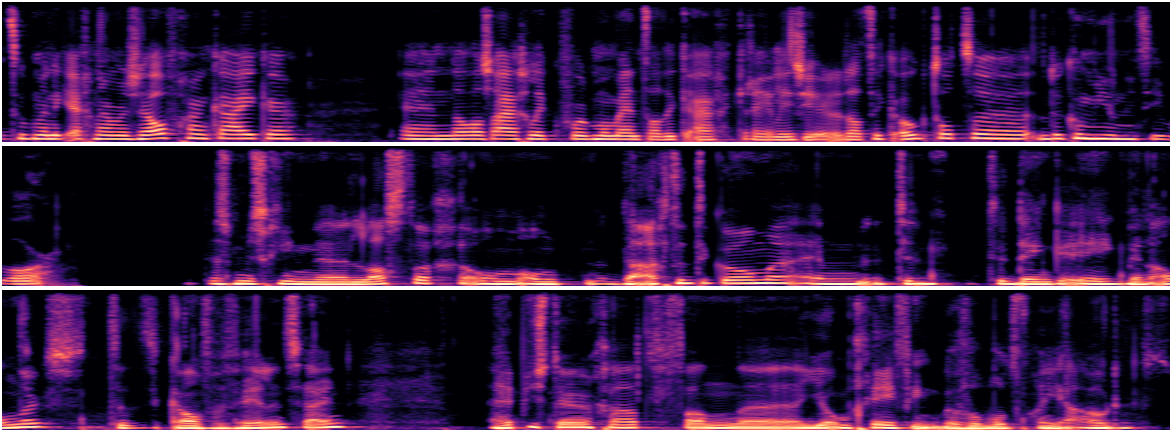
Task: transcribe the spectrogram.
toen ben ik echt naar mezelf gaan kijken. En dat was eigenlijk voor het moment dat ik eigenlijk realiseerde dat ik ook tot de community behoor. Het is misschien uh, lastig om, om daarachter te komen en te, te denken: ik ben anders. Dat kan vervelend zijn. Heb je steun gehad van uh, je omgeving, bijvoorbeeld van je ouders?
